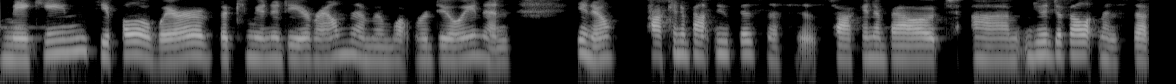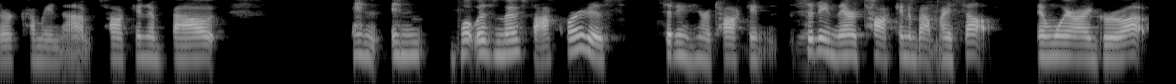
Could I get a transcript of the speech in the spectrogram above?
making people aware of the community around them and what we're doing and you know talking about new businesses talking about um, new developments that are coming up talking about and and what was most awkward is sitting here talking sitting there talking about myself and where i grew up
